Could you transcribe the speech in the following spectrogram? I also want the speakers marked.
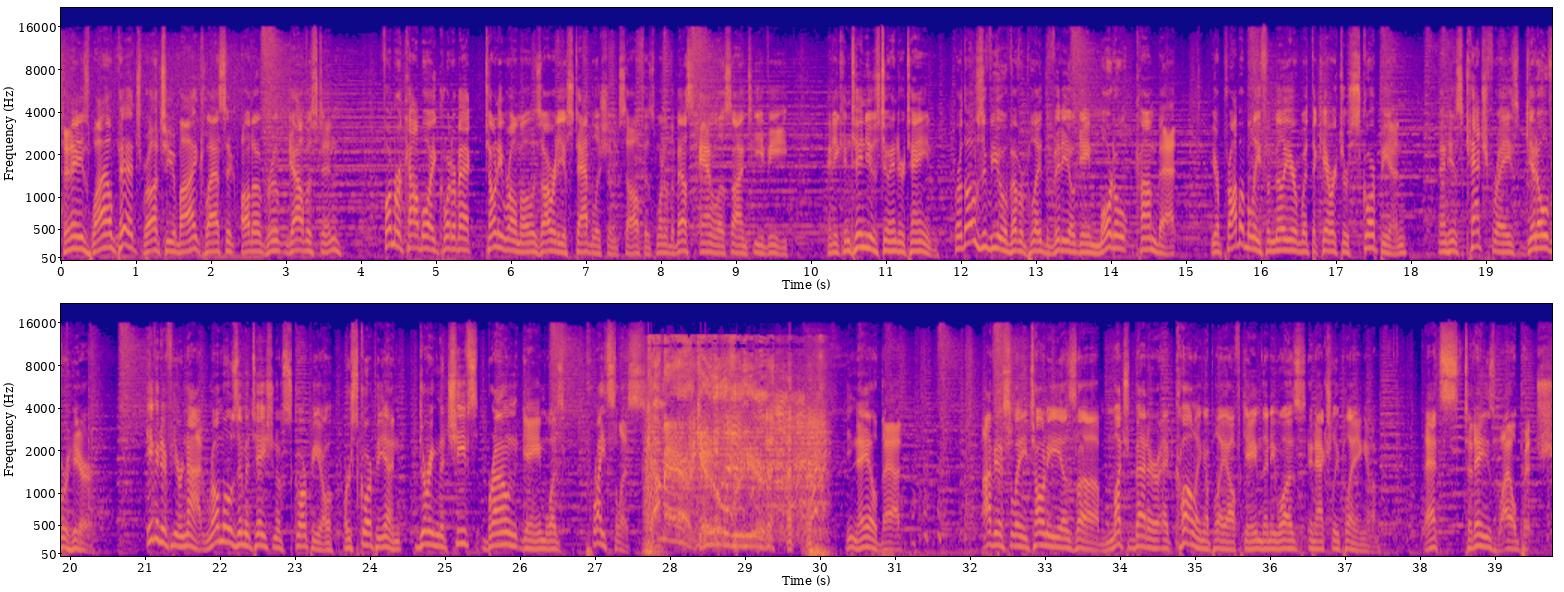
Speaker 1: Today's Wild Pitch brought to you by Classic Auto Group Galveston. Former Cowboy quarterback Tony Romo has already established himself as one of the best analysts on TV, and he continues to entertain. For those of you who have ever played the video game Mortal Kombat, you're probably familiar with the character Scorpion and his catchphrase, Get over here. Even if you're not, Romo's imitation of Scorpio or Scorpion during the Chiefs Brown game was priceless.
Speaker 2: Come here, get over here.
Speaker 1: He nailed that. Obviously, Tony is uh, much better at calling a playoff game than he was in actually playing in them. That's today's wild pitch.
